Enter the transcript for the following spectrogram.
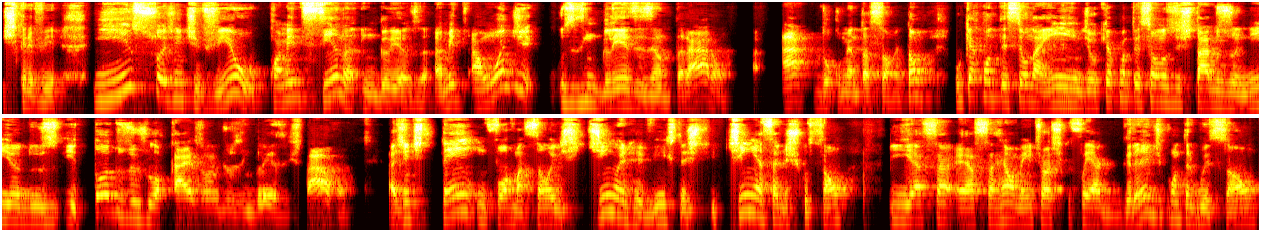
escrever. E isso a gente viu com a medicina inglesa. A med... Aonde os ingleses entraram, a documentação. Então, o que aconteceu na Índia, o que aconteceu nos Estados Unidos e todos os locais onde os ingleses estavam, a gente tem informação, eles tinham as revistas tinha essa discussão e essa, essa realmente eu acho que foi a grande contribuição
